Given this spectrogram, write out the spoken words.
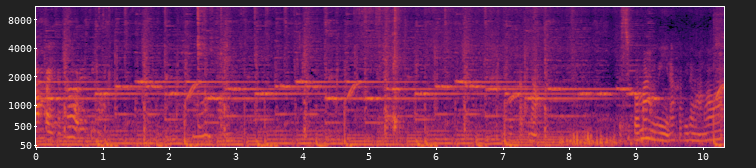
อมใบกระเพราด้วยพี่น้องครับเนาะสิประมาณนี้นะคะพี่น้องแล้วอะ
